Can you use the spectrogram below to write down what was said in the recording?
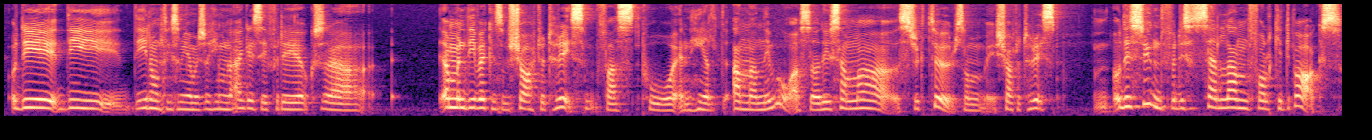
Och det, det, det är någonting som gör mig så himla aggressiv för det är också sådär, ja men det är verkligen som charterturism fast på en helt annan nivå. Alltså det är samma struktur som charterturism. Och det är synd för det är så sällan folk är tillbaks.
